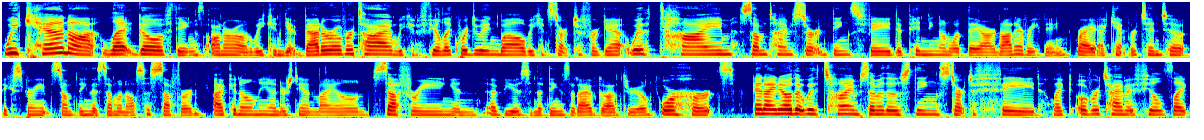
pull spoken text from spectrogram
we cannot let go of things on our own. We can get better over time. We can feel like we're doing well. We can start to forget with time. Sometimes certain things fade depending on what they are, not everything, right? I can't pretend to experience something that someone else has suffered. I can only understand my own suffering and abuse and the things that I've gone through or hurts. And I know that with time, some of those things start to fade. Like over time, it feels like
